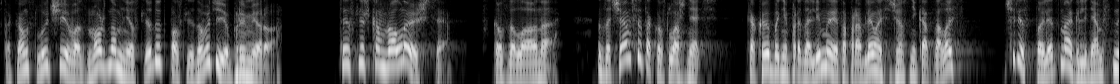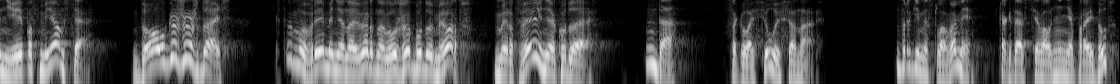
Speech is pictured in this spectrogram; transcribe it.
В таком случае, возможно, мне следует последовать её примеру. «Ты слишком волнуешься», — сказала она. «Зачем всё так усложнять? Какой бы непреодолимой эта проблема сейчас не казалась, через сто лет мы оглянемся на неё и посмеёмся. Долго же ждать? К тому времени, наверное, уже буду мёртв. Мертвее некуда». «Да», — согласилась она. «Другими словами, когда все волнения пройдут,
